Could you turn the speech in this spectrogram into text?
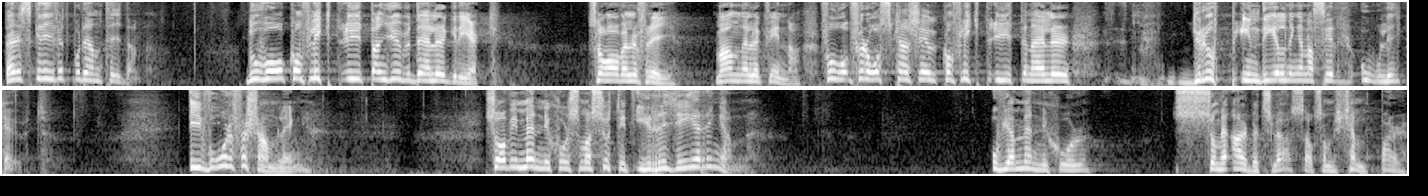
det här är skrivet på den tiden. Då var konfliktytan jude eller grek, slav eller fri, man eller kvinna. För, för oss kanske konfliktytorna eller gruppindelningarna ser olika ut. I vår församling så har vi människor som har suttit i regeringen. Och vi har människor som är arbetslösa och som kämpar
